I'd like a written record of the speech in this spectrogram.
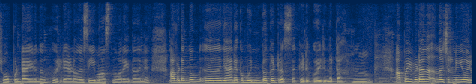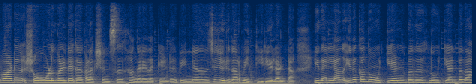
ഷോപ്പ് ഉണ്ടായിരുന്നു. ഇവരുടെയാണോ സീമാസ് എന്ന് പറയുന്നതിന് അവിടെ നിന്നും ഞാനൊക്കെ മുൻപൊക്കെ ഡ്രസ്സൊക്കെ എടുക്കുമായിരുന്നു കേട്ടോ. അപ്പോൾ ഇവിടെ എന്ന് വെച്ചിട്ടുണ്ടെങ്കിൽ ഒരുപാട് ഷോളുകളുടെയൊക്കെ കളക്ഷൻസ് അങ്ങനെ ഇതൊക്കെ ഉണ്ട്. പിന്നെ എന്ന് വെച്ചാൽ ചുരിദാർ മെറ്റീരിയലാണ് കേട്ടോ ഇതെല്ലാം ഇതൊക്കെ നൂറ്റി എൺപത് നൂറ്റി അൻപത് ആ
